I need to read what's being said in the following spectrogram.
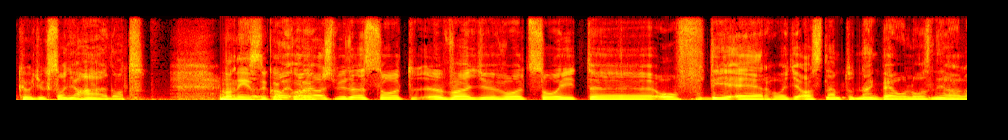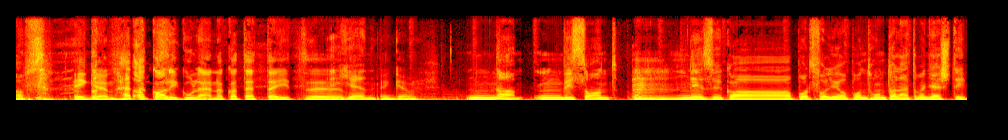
küldjük Szonya Háldot. Na nézzük Oly, akkor. Olyasmiről szólt, vagy volt szó itt uh, off the air, hogy azt nem tudnánk beolozni a lapsz. Igen, hát a Kaligulának a tetteit. Uh, igen. Igen. Na, viszont nézzük, a portfolio.hu-n találtam egy esti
